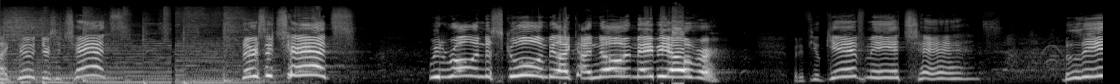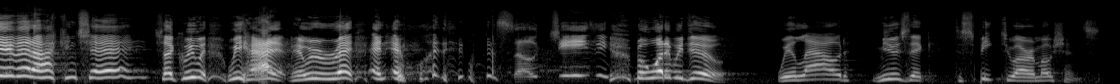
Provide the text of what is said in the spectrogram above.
You're like, dude, there's a chance. There's a chance. We'd roll into school and be like, I know it may be over, but if you give me a chance, believe it, I can change. Like we would, we had it, man. We were ready. And, and what, it was so cheesy. But what did we do? We allowed music to speak to our emotions.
